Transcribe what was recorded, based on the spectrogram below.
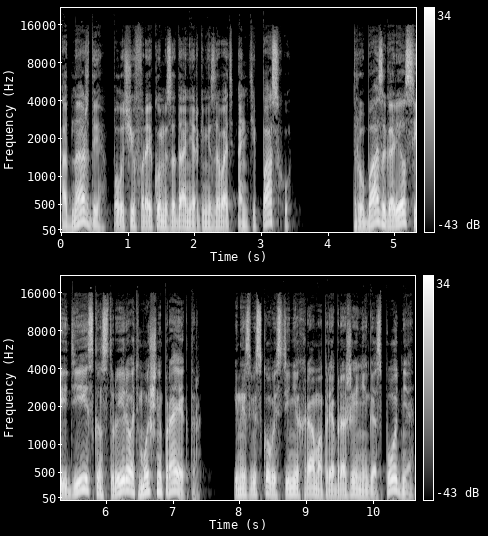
Однажды, получив в райкоме задание организовать антипасху, Труба загорелся идеей сконструировать мощный проектор и на известковой стене храма Преображения Господня,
